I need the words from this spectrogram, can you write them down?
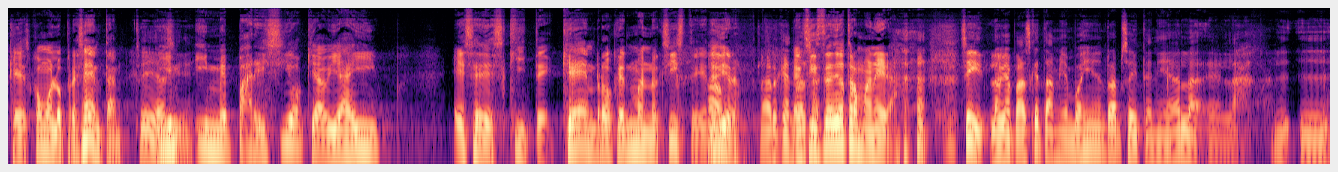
que es como lo presentan. Sí, y, así. y me pareció que había ahí ese desquite que en Rocketman no existe. Es No, decir, claro que no, existe de otra manera. Sí, lo que pasa es que también Bohemian Rhapsody tenía la, eh, la- l-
